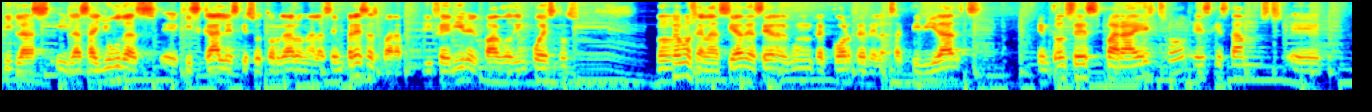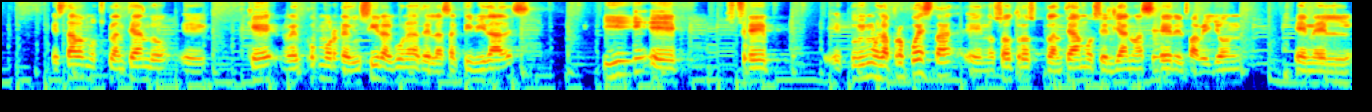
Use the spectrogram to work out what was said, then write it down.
y las, y las ayudas eh, fiscales que se otorgaron a las empresas para diferir el pago de impuestos, nos vemos en la ansiedad de hacer algún recorte de las actividades. Entonces, para eso es que estamos estábamos planteando eh, que, cómo reducir algunas de las actividades y eh, eh, tuvimos la propuesta, nosotros planteamos el ya no hacer el pabellón en el,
